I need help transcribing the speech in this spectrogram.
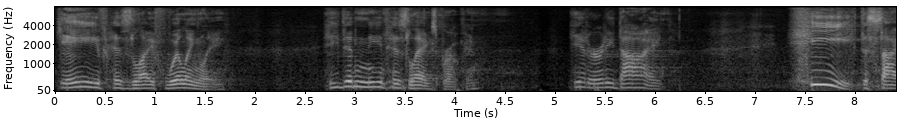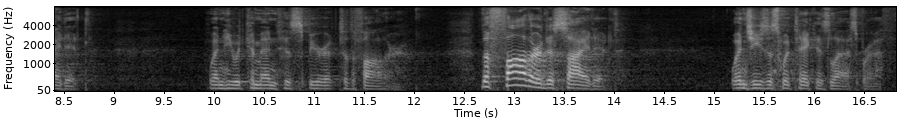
gave his life willingly. He didn't need his legs broken, he had already died. He decided when he would commend his spirit to the Father. The Father decided when Jesus would take his last breath.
